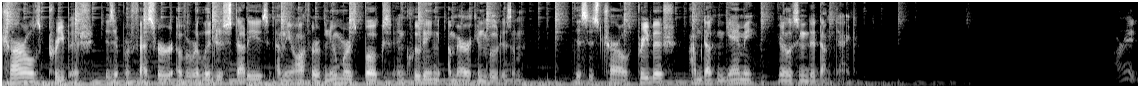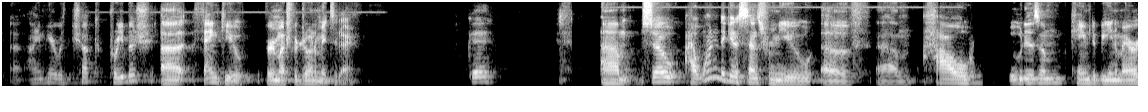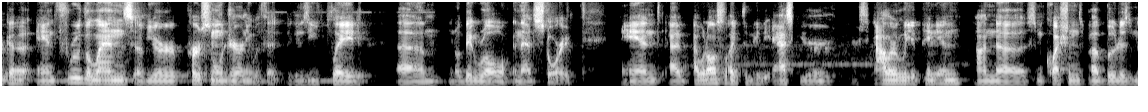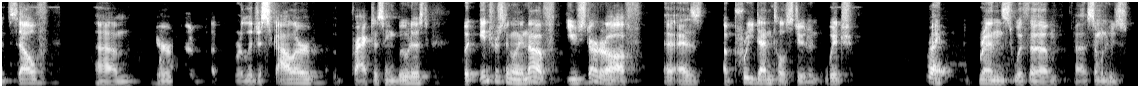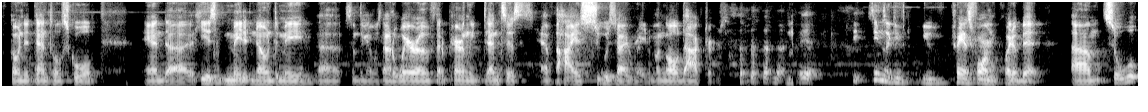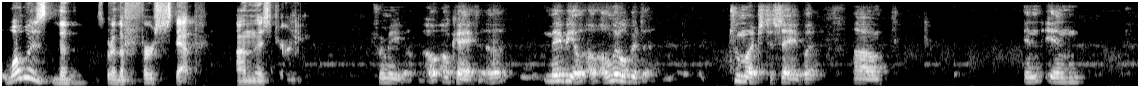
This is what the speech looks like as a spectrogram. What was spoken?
Charles Prebish is a professor of religious studies and the author of numerous books, including American Buddhism. This is Charles Prebish. I'm Duncan Gammy. You're listening to Dunk Tank. All right, uh, I'm here with Chuck Prebish. Uh, thank you very much for joining me today. Okay. Um, so I wanted to get a sense from you of um, how Buddhism came to be in America and through the lens of your personal journey with it, because you've played um, you know a big role in that story. And I, I, would also like to maybe ask your, your scholarly opinion on uh, some questions about Buddhism itself. Um, you're a, a religious scholar, practicing Buddhist, but interestingly enough, you started off as a pre-dental student, which right. Friends with um, uh, someone who's going to dental school. And uh, he has made it known to me, uh, something I was not aware of, that apparently dentists have the highest suicide rate among all doctors. yeah. It seems like you've, you've transformed quite a bit. Um, so, w- what was the sort of the first step on this journey? For me, okay, uh, maybe a, a, little bit too much to say, but um, in in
